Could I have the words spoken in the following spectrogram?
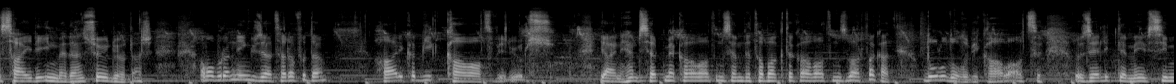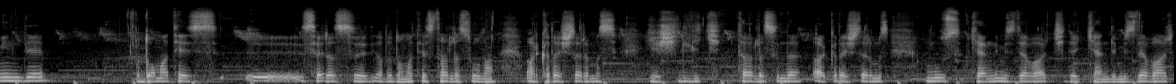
sahile inmeden söylüyorlar. Ama buranın en güzel tarafı da harika bir kahvaltı veriyoruz. Yani hem serpme kahvaltımız hem de tabakta kahvaltımız var fakat dolu dolu bir kahvaltı. Özellikle mevsiminde domates e, serası ya da domates tarlası olan arkadaşlarımız, yeşillik tarlasında arkadaşlarımız, muz kendimizde var, çilek kendimizde var,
